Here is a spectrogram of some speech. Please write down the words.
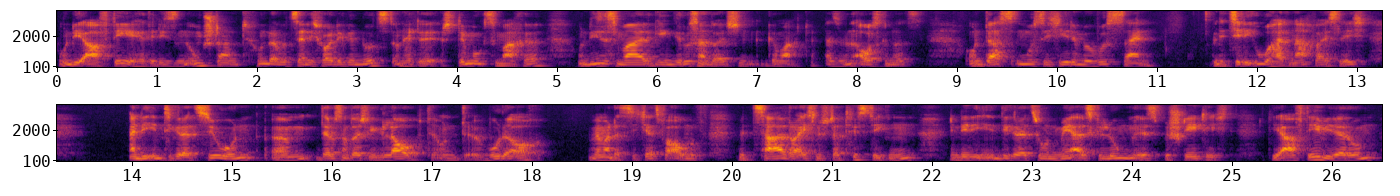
Und die AfD hätte diesen Umstand hundertprozentig heute genutzt und hätte Stimmungsmache und dieses Mal gegen die Russlanddeutschen gemacht, also ausgenutzt. Und das muss sich jedem bewusst sein. Die CDU hat nachweislich an die Integration ähm, der Russlanddeutschen geglaubt und wurde auch, wenn man das sich jetzt vor Augen ruft, mit zahlreichen Statistiken, in denen die Integration mehr als gelungen ist, bestätigt. Die AfD wiederum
